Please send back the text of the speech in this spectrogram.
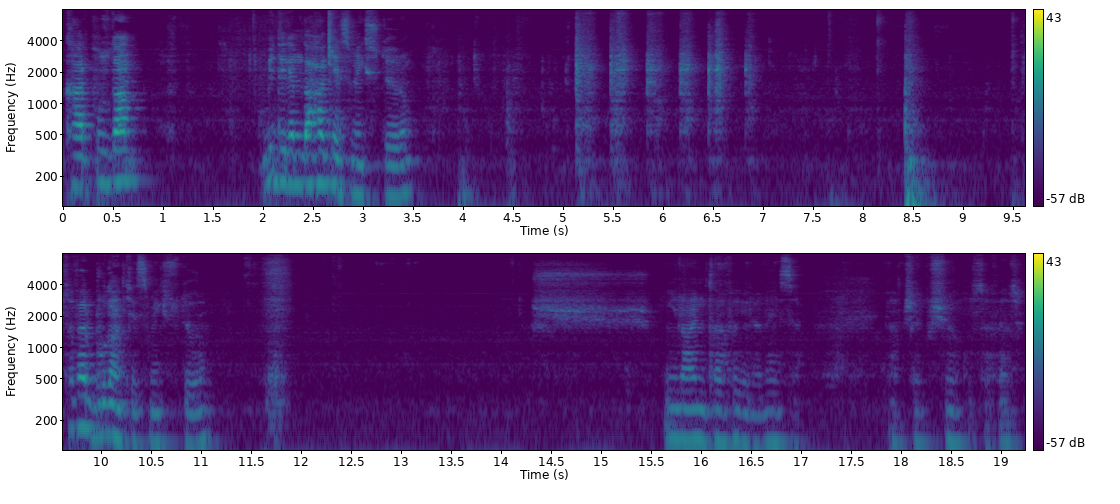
karpuzdan bir dilim daha kesmek istiyorum. Bu sefer buradan kesmek istiyorum. Yine aynı tarafa geliyor neyse. Yapacak bir şey yok bu sefer.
